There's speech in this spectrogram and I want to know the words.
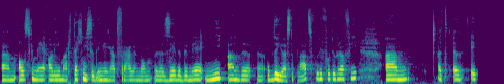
Um, als je mij alleen maar technische dingen gaat vragen, dan uh, zij bij mij niet aan de, uh, op de juiste plaats voor die fotografie. Um, het, ik,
